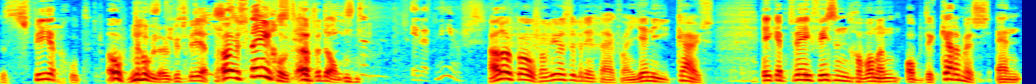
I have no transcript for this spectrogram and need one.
sfeer goed. Oh, nou, leuke sfeer. Oh, steengoed. Oh, pardon. in het nieuws. Hallo Ko, van wie was de bericht eigenlijk? Van Jenny Kuis. Ik heb twee vissen gewonnen op de kermis en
